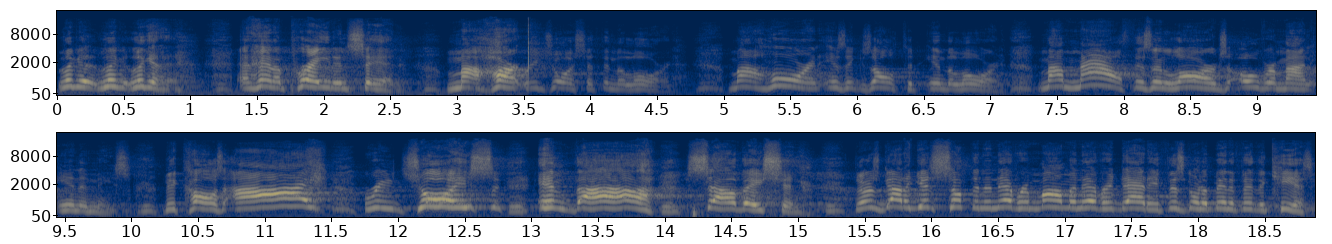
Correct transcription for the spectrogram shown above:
Look at, look, look at it. And Hannah prayed and said, My heart rejoiceth in the Lord. My horn is exalted in the Lord. My mouth is enlarged over mine enemies because I rejoice in thy salvation. There's got to get something in every mom and every daddy if it's going to benefit the kids.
